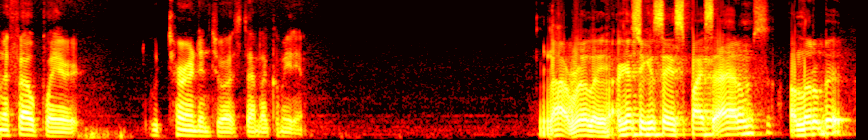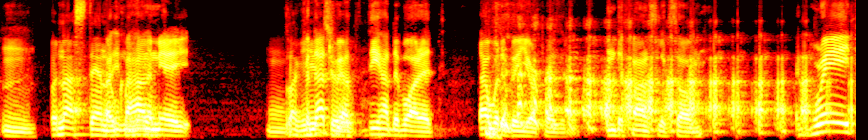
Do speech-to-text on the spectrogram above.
NFL player who turned into a stand-up comedian? Not really. I guess you could say Spice Adams a little bit, but not stand up. Men, men han är mer... Mm. Like för där tror jag att det hade varit... That would have been your president. Om det fanns liksom... A great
